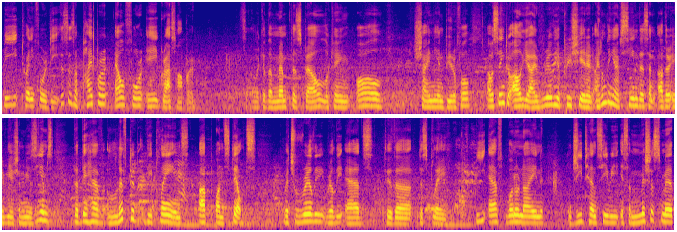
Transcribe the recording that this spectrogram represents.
B24D. This is a Piper L4A Grasshopper. So look at the Memphis Belle looking all shiny and beautiful. I was saying to Alia, I really appreciate it. I don't think I've seen this in other aviation museums that they have lifted the planes up on stilts, which really, really adds to the display. BF 109 G10 series is a Messerschmitt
